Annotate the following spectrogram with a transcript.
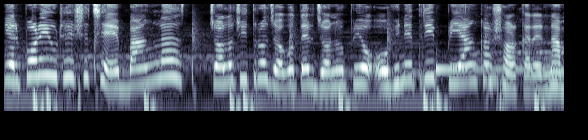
এরপরেই উঠে এসেছে বাংলা চলচ্চিত্র জগতের জনপ্রিয় অভিনেত্রী প্রিয়াঙ্কা সরকারের নাম।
